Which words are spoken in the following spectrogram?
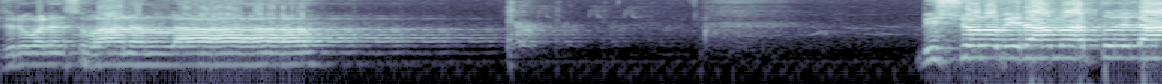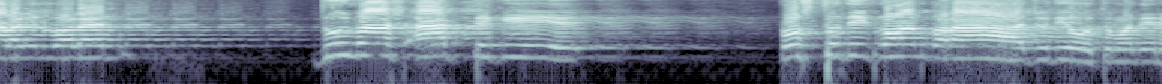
জোরে বলেন বিশ্বনবী রাহমাতুল্লাহ আলামিন বলেন, দুই মাস আগ থেকে প্রস্তুতি গ্রহণ করা যদিও তোমাদের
